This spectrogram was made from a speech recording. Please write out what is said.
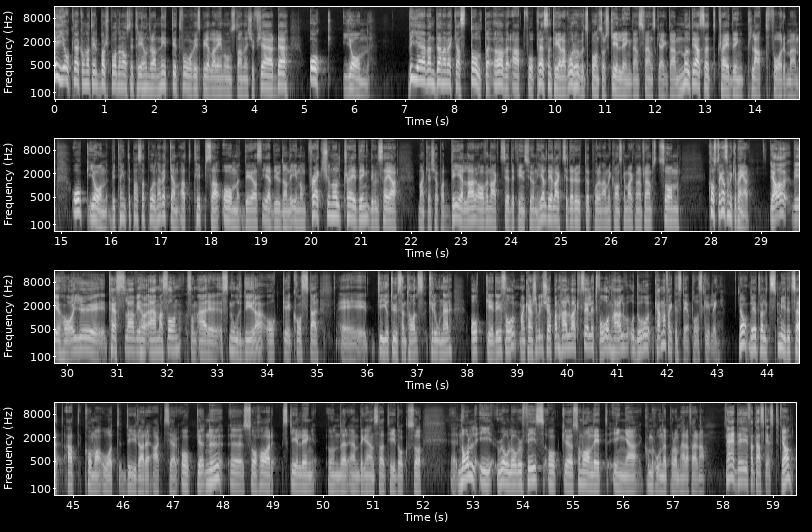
Hej och välkomna till Börspodden avsnitt 392. Vi spelar in onsdagen den 24 och John. Vi är även denna vecka stolta över att få presentera vår huvudsponsor Skilling, den svenskägda multi-asset trading-plattformen. Och John, vi tänkte passa på den här veckan att tipsa om deras erbjudande inom fractional trading, det vill säga man kan köpa delar av en aktie. Det finns ju en hel del aktier där ute på den amerikanska marknaden främst som kostar ganska mycket pengar. Ja, vi har ju Tesla, vi har Amazon som är eh, snordyra och eh, kostar eh, tiotusentals kronor. Och eh, det är så, man kanske vill köpa en halv aktie eller två och en halv och då kan man faktiskt det på Skilling. Ja, det är ett väldigt smidigt sätt att komma åt dyrare aktier och nu eh, så har Skilling under en begränsad tid också eh, noll i rollover fees och eh, som vanligt inga kommissioner på de här affärerna. Nej, det är ju fantastiskt. Ja,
